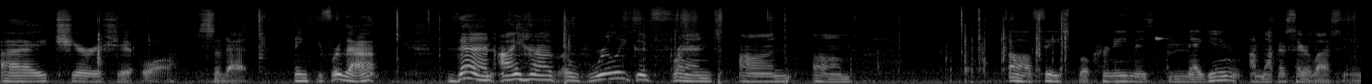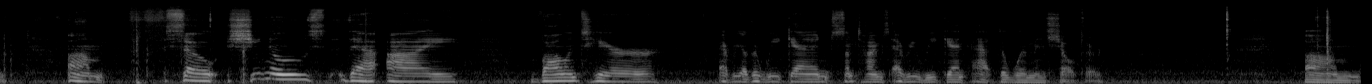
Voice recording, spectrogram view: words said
I cherish it all. So that, thank you for that. Then I have a really good friend on um, uh, Facebook. Her name is Megan. I'm not going to say her last name. Um, so she knows that I volunteer every other weekend, sometimes every weekend at the women's shelter. Um,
